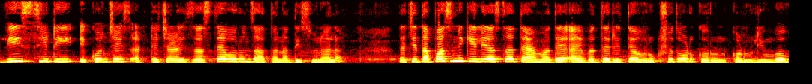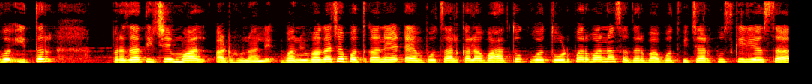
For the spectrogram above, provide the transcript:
V C T एकोणचाळीस अठ्ठेचाळीस रस्त्यावरून जाताना दिसून आला. त्याची तपासणी केली असता त्यामध्ये अवैधरित्या वृक्षतोड करून कडुलिंब व इतर प्रजातीचे माल आढळून आले. वन विभागाच्या पथकाने टेम्पो चालकाला वाहतूक व तोड परवाना सदरबाबत विचारपूस केली असता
